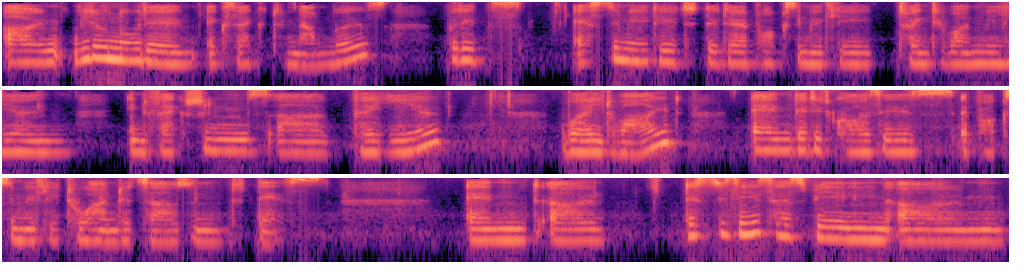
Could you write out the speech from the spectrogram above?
Um, we don't know the exact numbers, but it's estimated that there are approximately 21 million infections uh, per year worldwide and that it causes approximately 200,000 deaths. And uh, this disease has been um,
